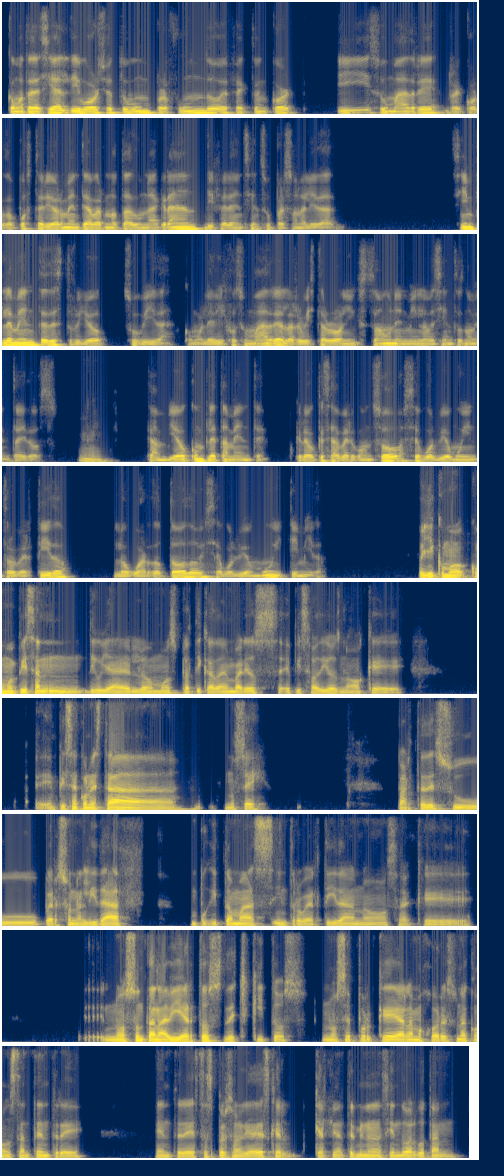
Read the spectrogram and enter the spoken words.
Como te decía, el divorcio tuvo un profundo efecto en Kurt y su madre recordó posteriormente haber notado una gran diferencia en su personalidad. Simplemente destruyó su vida, como le dijo su madre a la revista Rolling Stone en 1992. mm. Cambió completamente. Creo que se avergonzó, se volvió muy introvertido, lo guardó todo y se volvió muy tímido. Oye, como, como empiezan, digo, ya lo hemos platicado en varios episodios, ¿no? Que empiezan con esta, no sé, parte de su personalidad un poquito más introvertida, ¿no? O sea, que eh, no son tan abiertos de chiquitos. No sé por qué, a lo mejor es una constante entre, entre estas personalidades que, que al final terminan haciendo algo tan,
